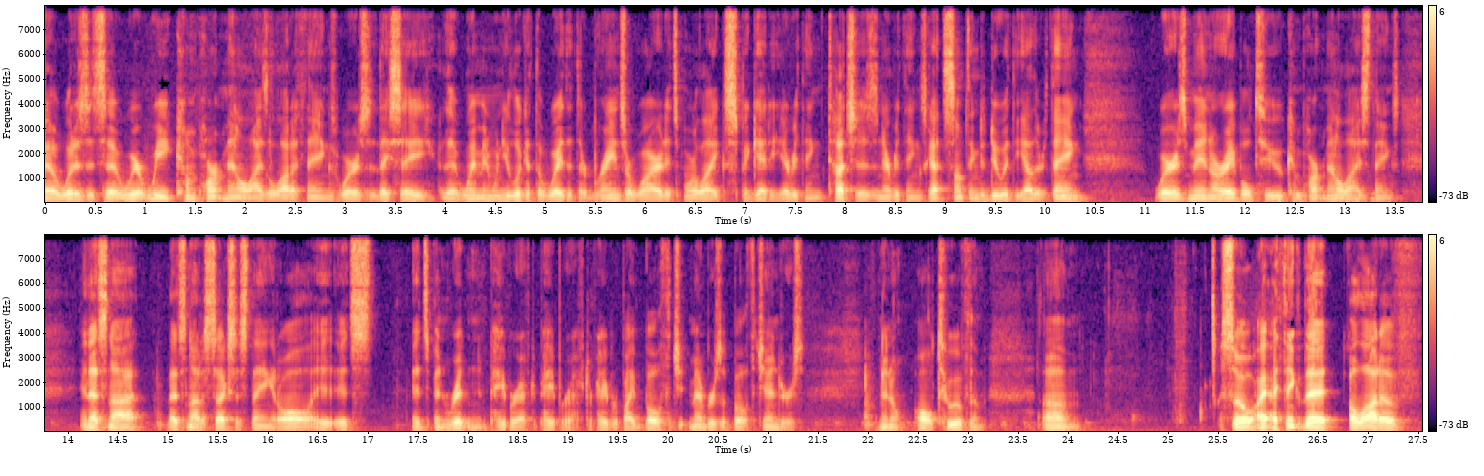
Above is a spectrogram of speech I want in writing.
uh, what does it say We're, we compartmentalize a lot of things whereas they say that women when you look at the way that their brains are wired it's more like spaghetti everything touches and everything's got something to do with the other thing whereas men are able to compartmentalize things and that's not that's not a sexist thing at all. It, it's it's been written in paper after paper after paper by both members of both genders, you know, all two of them. Um, so I, I think that a lot of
